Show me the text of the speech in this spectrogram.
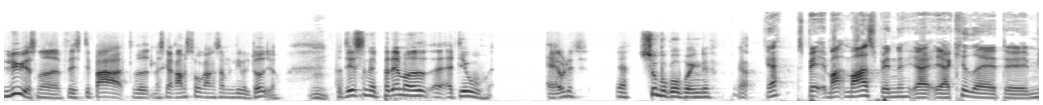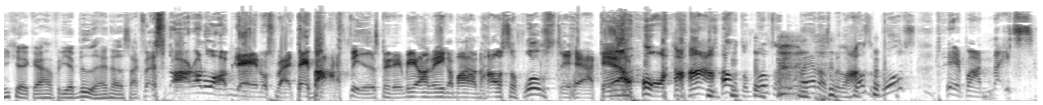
ly og sådan noget. Hvis det bare, du ved, man skal ramme to gange, så er man alligevel død jo. Mm. Og det er sådan, at på den måde, at det er jo ærgerligt. Ja, super god pointe. Ja. Ja, spæ- me- meget spændende. Jeg, jeg er ked af, at øh, uh, Mika ikke er her, fordi jeg ved, at han havde sagt, hvad snakker du om, Janus, mand? Det er bare det fedeste. Det er mere end ikke meget om House of Wolves, det her. Det er House of Wolves. Er du med, der spiller House of Wolves? Det er bare nice.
